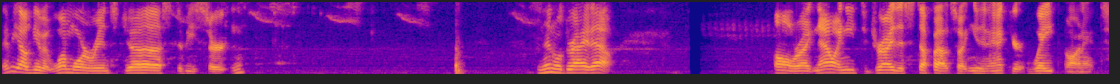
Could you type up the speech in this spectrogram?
Maybe I'll give it one more rinse just to be certain. And then we'll dry it out. All right, now I need to dry this stuff out so I can get an accurate weight on it.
